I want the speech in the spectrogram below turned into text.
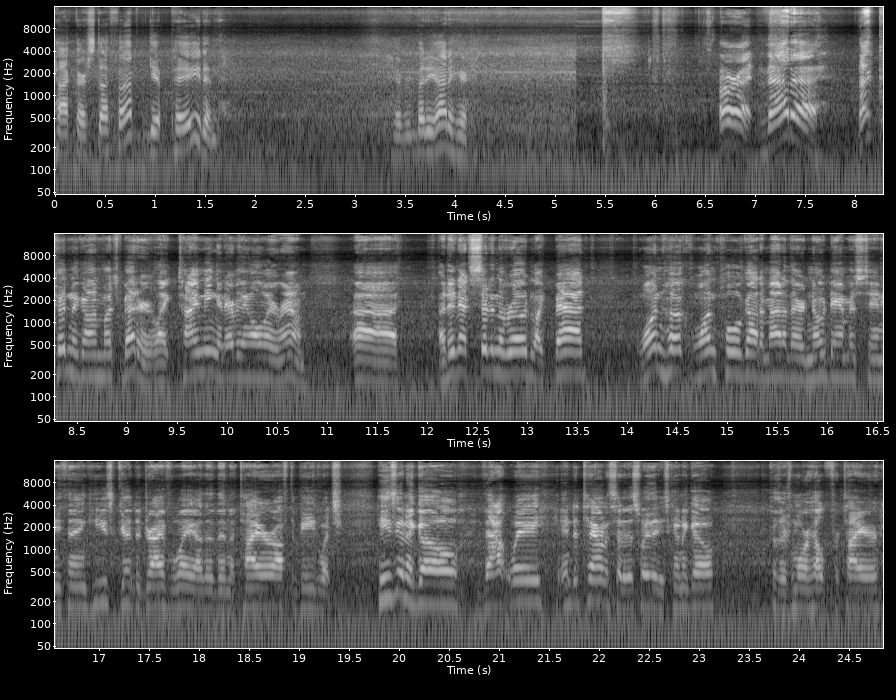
pack our stuff up, get paid, and everybody out of here. All right, that uh, that couldn't have gone much better. Like timing and everything all the way around. Uh, I didn't have to sit in the road like bad. One hook, one pull got him out of there. No damage to anything. He's good to drive away other than a tire off the bead, which he's gonna go that way into town instead of this way that he's gonna go because there's more help for tire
